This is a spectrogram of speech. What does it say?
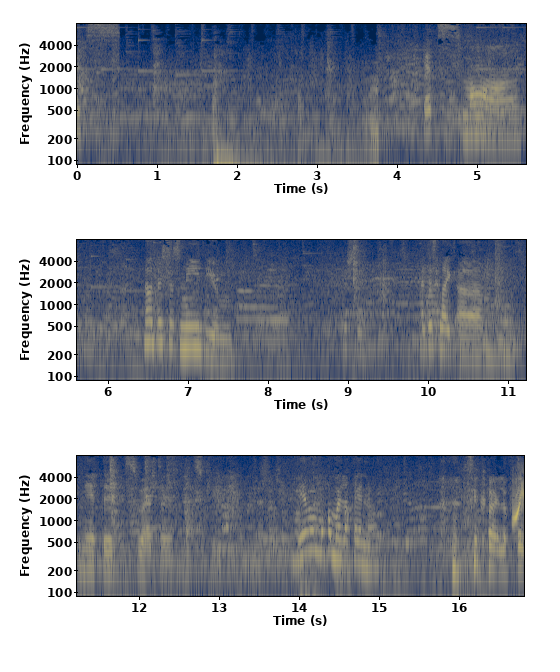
It's it's small. No, this is medium. I just like um knitted sweater. That's cute. Hindi naman mukhang malaki, no? si Carla pa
